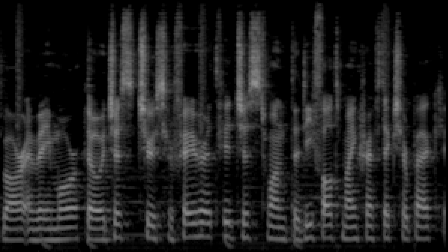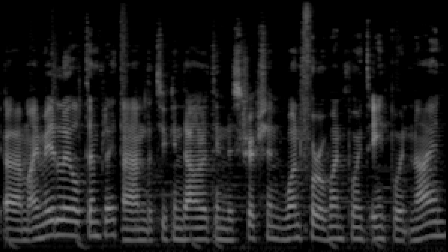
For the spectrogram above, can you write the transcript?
bar and way more. So just choose your favorite. If you just want the default Minecraft texture pack, um, I made a little template um, that you can download in the description. One for 1.8.9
